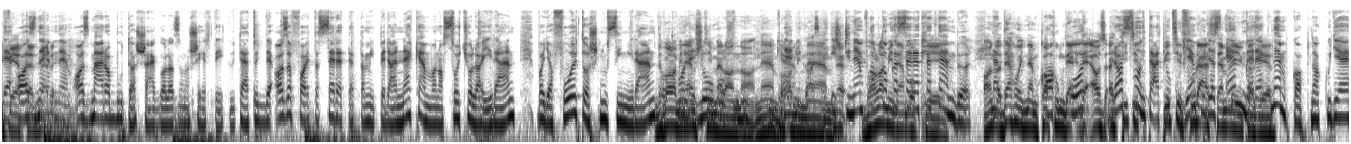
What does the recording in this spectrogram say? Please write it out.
de az nem, nem, az már a butasággal azonos értékű. Tehát, hogy de az a fajta szeretet, ami például nekem van a szotyola iránt, vagy a foltos nyuszim iránt. De valami nem stimmel. Anna. Nem, valami nem. És ti nem kaptok a nem szeretetemből? Anna, dehogy nem kapunk, de- de az picit- furán hogy az emberek nem kapnak ugye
